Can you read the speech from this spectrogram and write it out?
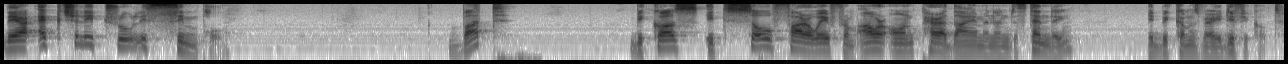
they are actually truly simple. But because it's so far away from our own paradigm and understanding, it becomes very difficult.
